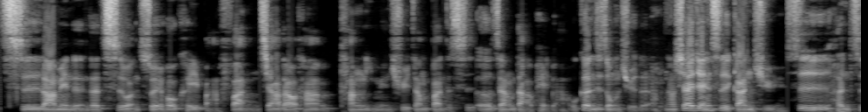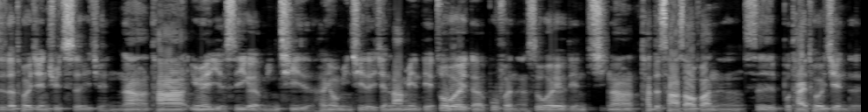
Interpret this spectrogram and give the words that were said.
吃拉面的人在吃完最后可以把饭加到它汤里面去，这样拌着吃，而这样搭配吧，我个人是这么觉得。然后下一间是柑橘，是很值得推荐去吃的一间。那它因为也是一个名气的很有名气的一间拉面店，座位的部分呢是会有点挤。那它的叉烧饭呢是不太推荐的，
